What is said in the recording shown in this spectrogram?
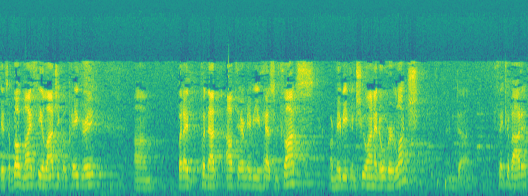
it's above my theological pay grade. Um, but I put that out there. Maybe you have some thoughts, or maybe you can chew on it over lunch and uh, think about it.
